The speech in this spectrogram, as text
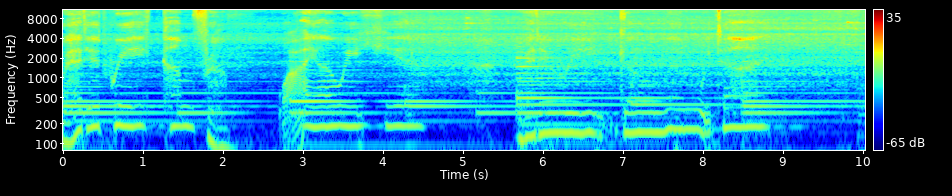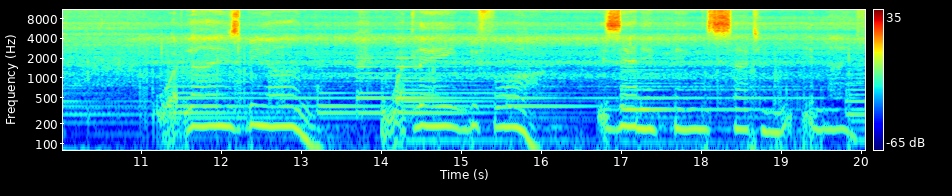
Where did we come from? Why are we here? Where do we go when we die? What lies beyond what lay before? Is anything certain in life?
